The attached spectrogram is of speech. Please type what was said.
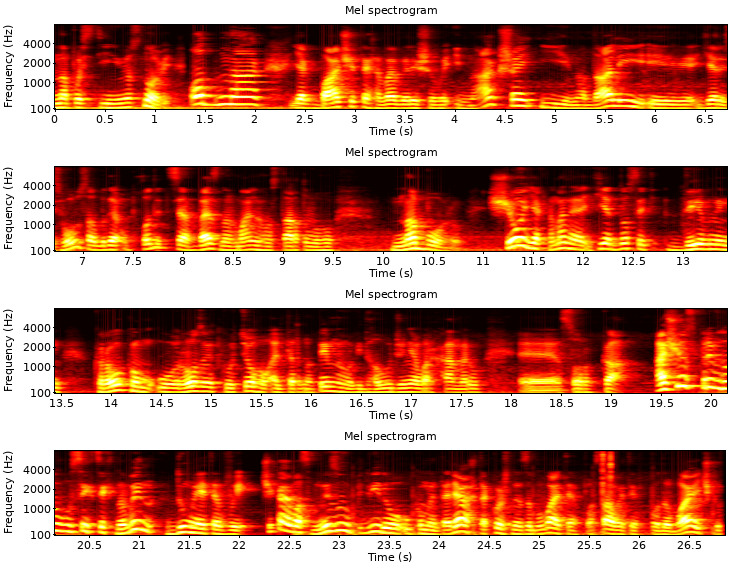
на постійній основі. Однак, як бачите, ГВ вирішили інакше, і надалі Єріс Гоуса буде обходитися без нормального стартового набору. Що, як на мене, є досить дивним кроком у розвитку цього альтернативного відгалудження Вархаммеру е, 40к. А що з приводу усіх цих новин думаєте ви? Чекаю вас внизу під відео у коментарях. Також не забувайте поставити вподобаєчку,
